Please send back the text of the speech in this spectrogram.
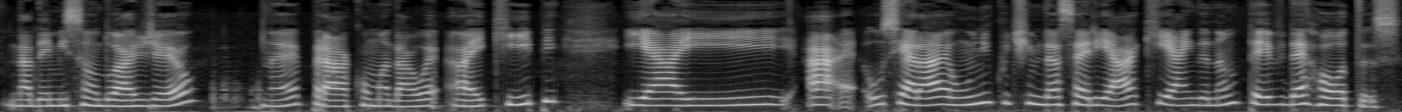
na demissão do Argel, né, para comandar a equipe. E aí, a, o Ceará é o único time da Série A que ainda não teve derrotas.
